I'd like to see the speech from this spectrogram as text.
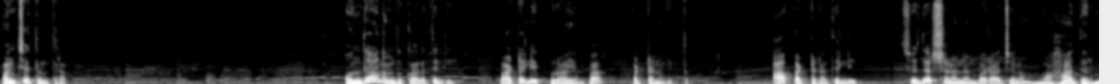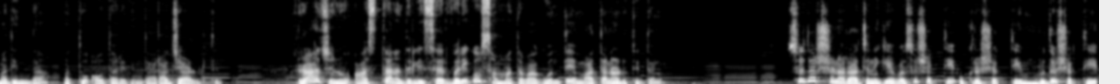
ಪಂಚತಂತ್ರ. ಒಂದಾನೊಂದು ಕಾಲದಲ್ಲಿ ಪಾಟಲಿಪುರ ಎಂಬ ಪಟ್ಟಣವಿತ್ತು. ಆ ಪಟ್ಟಣದಲ್ಲಿ ಸುದರ್ಶನನೆಂಬ ರಾಜನು ಮಹಾಧರ್ಮದಿಂದ ಮತ್ತು ಔದಾರ್ಯದಿಂದ ರಾಜ್ಯ ಆಳುತ್ತಿದ್ದ. ರಾಜನು ಆಸ್ಥಾನದಲ್ಲಿ ಸರ್ವರಿಗೂ ಸಮ್ಮತವಾಗುವಂತೆ ಮಾತನಾಡುತ್ತಿದ್ದನು. ಸುದರ್ಶನ ರಾಜನಿಗೆ ವಸುಶಕ್ತಿ, ಉಗ್ರಶಕ್ತಿ, ಮೃದುಶಕ್ತಿ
